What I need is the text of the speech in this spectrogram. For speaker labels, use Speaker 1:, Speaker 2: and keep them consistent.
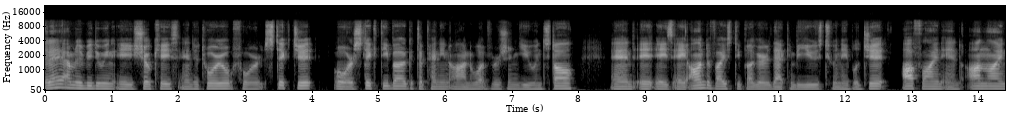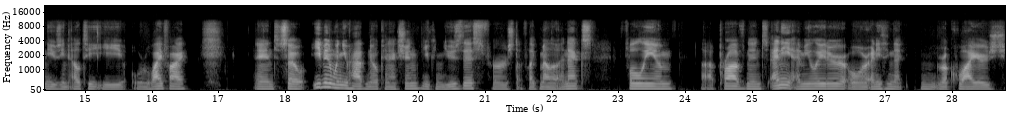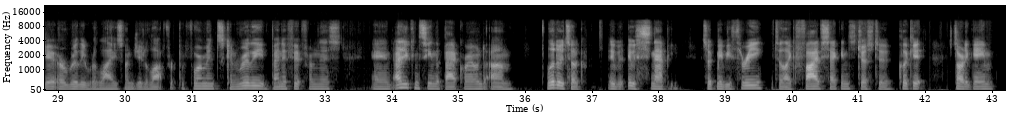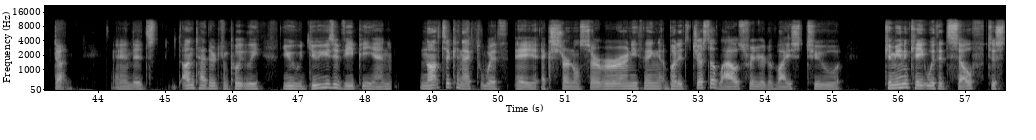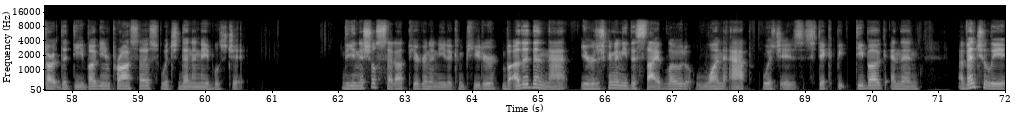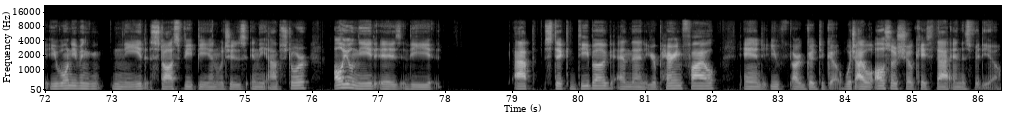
Speaker 1: Today I'm going to be doing a showcase and tutorial for StikJIT or StikDebug depending on what version you install. And it is a on-device debugger that can be used to enable JIT offline and online using LTE or Wi-Fi. And so even when you have no connection you can use this for stuff like MeloNX, Folium, uh, Provenance, any emulator or anything that requires JIT or really relies on JIT a lot for performance can really benefit from this. And as you can see in the background, um, literally took, it, it was snappy. It took maybe three to like five seconds just to click it, start a game, done. And it's untethered completely. You do use a VPN not to connect with a external server or anything, but it just allows for your device to communicate with itself to start the debugging process, which then enables JIT. The initial setup, you're going to need a computer, but other than that, you're just going to need to sideload one app, which is Stick Debug, and then eventually you won't even need StosVPN, which is in the App Store. All you'll need is the app Stick Debug and then your pairing file and you are good to go, which I will also showcase that in this video.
